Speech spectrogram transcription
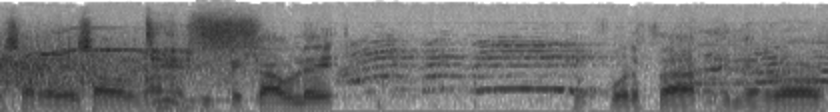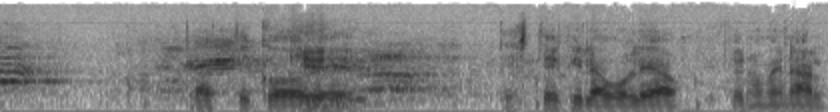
Esa revesa de Yes. impecable que fuerza el error táctico de, de Steffi la volea fenomenal.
